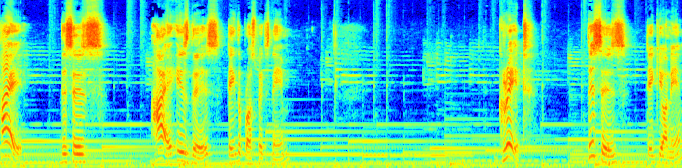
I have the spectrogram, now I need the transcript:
Hi, this is Hi, is this take the prospect's name? Great. This is take your name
